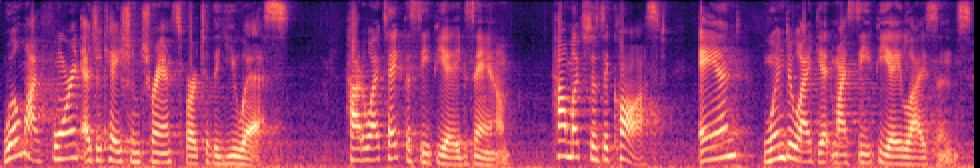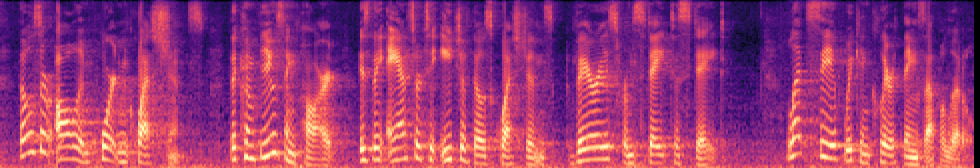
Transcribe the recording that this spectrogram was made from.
Will my foreign education transfer to the U.S.? How do I take the CPA exam? How much does it cost? And when do I get my CPA license? Those are all important questions. The confusing part is the answer to each of those questions varies from state to state. Let's see if we can clear things up a little.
